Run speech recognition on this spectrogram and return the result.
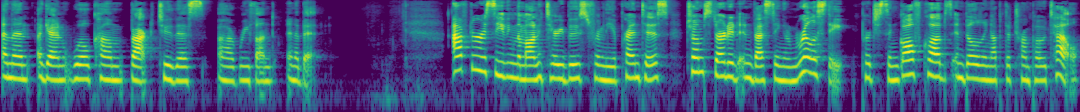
And then again, we'll come back to this uh, refund in a bit. After receiving the monetary boost from The Apprentice, Trump started investing in real estate, purchasing golf clubs, and building up the Trump Hotel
